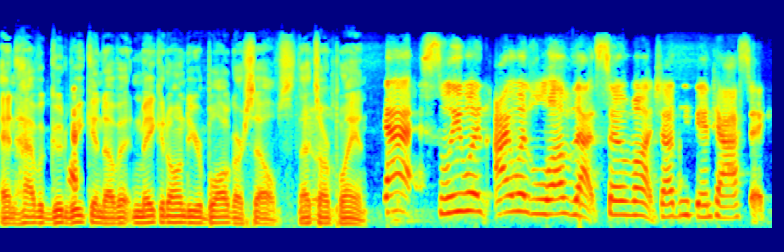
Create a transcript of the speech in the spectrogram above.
and have a good weekend of it, and make it onto your blog ourselves. That's our plan. yes, we would. I would love that so much. That'd be fantastic.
